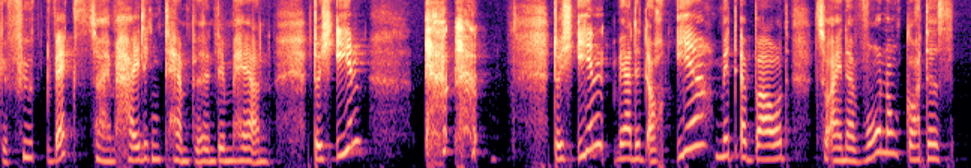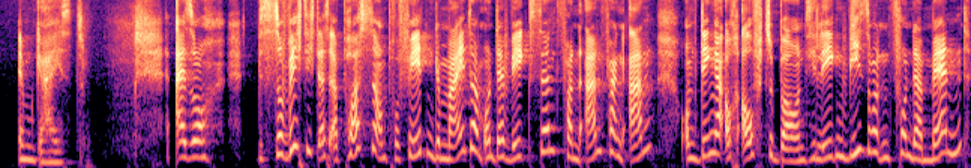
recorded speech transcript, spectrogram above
gefügt wächst zu einem heiligen Tempel in dem Herrn. Durch ihn durch ihn werdet auch ihr miterbaut zu einer Wohnung Gottes im Geist. Also es ist so wichtig, dass Apostel und Propheten gemeinsam unterwegs sind von Anfang an, um Dinge auch aufzubauen. Sie legen wie so ein Fundament,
